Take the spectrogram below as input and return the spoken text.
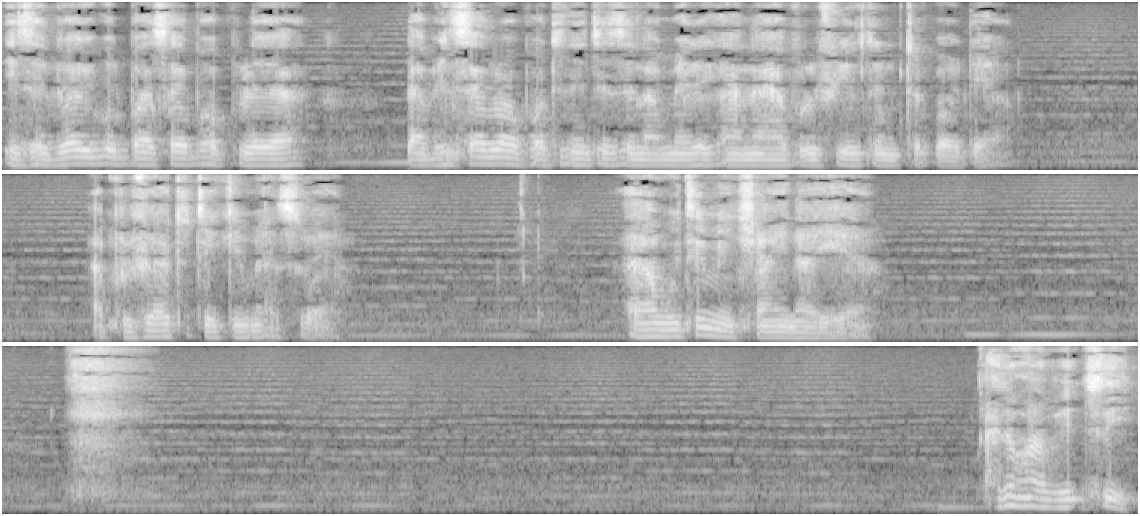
is a very good basketball player. There have been several opportunities in America and I have refused him to go there. I prefer to take him elsewhere. With him in China here. I don't have it. See,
